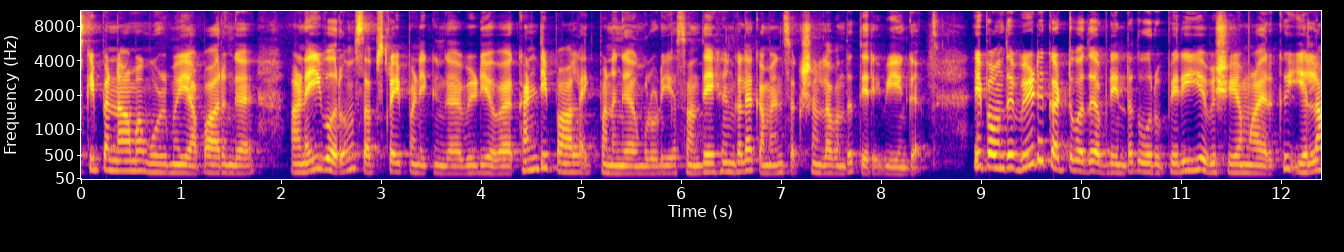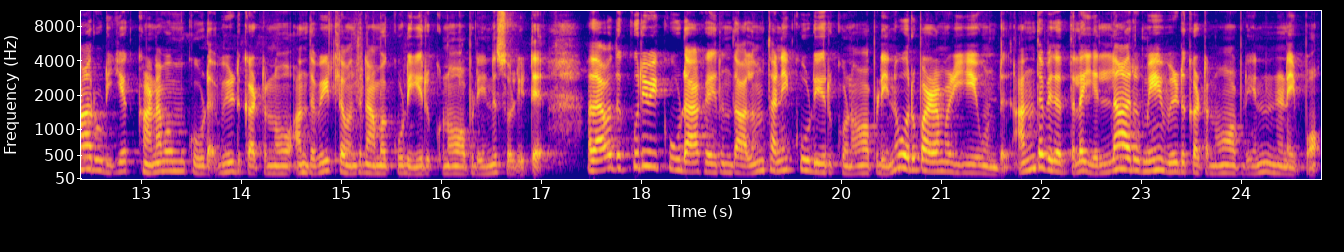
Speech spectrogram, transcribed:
ஸ்கிப் பண்ணாமல் முழுமையாக பாருங்கள் அனைவரும் சப்ஸ்கிரைப் பண்ணிக்கோங்க. வீடியோவை கண்டிப்பாக லைக் பண்ணுங்கள் உங்களுடைய சந்தேகங்களை கமெண்ட் செக்ஷனில் வந்து தெரிவியுங்க. இப்போ வந்து வீடு கட்டுவது அப்படின்றது ஒரு பெரிய விஷயமா இருக்குது எல்லாருடைய கனவும் கூட வீடு கட்டணும் அந்த வீட்டில் வந்து நாம் கூடி இருக்கணும் அப்படின்னு சொல்லிட்டு. அதாவது குருவி கூடாக இருந்தாலும் தனி கூடி இருக்கணும் அப்படின்னு ஒரு பழமொழியே உண்டு. அந்த விதத்தில் எல்லாருமே வீடு கட்டணும் அப்படின்னு நினைப்போம்.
